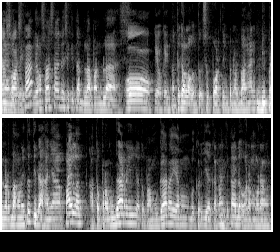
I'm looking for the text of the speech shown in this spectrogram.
Yang swasta? negeri. Yang swasta ada sekitar 18. Oh, oke oke. Tapi kalau untuk supporting penerbangan di penerbangan itu tidak hanya pilot atau pramugari atau pramugara yang bekerja karena kita ada orang-orang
